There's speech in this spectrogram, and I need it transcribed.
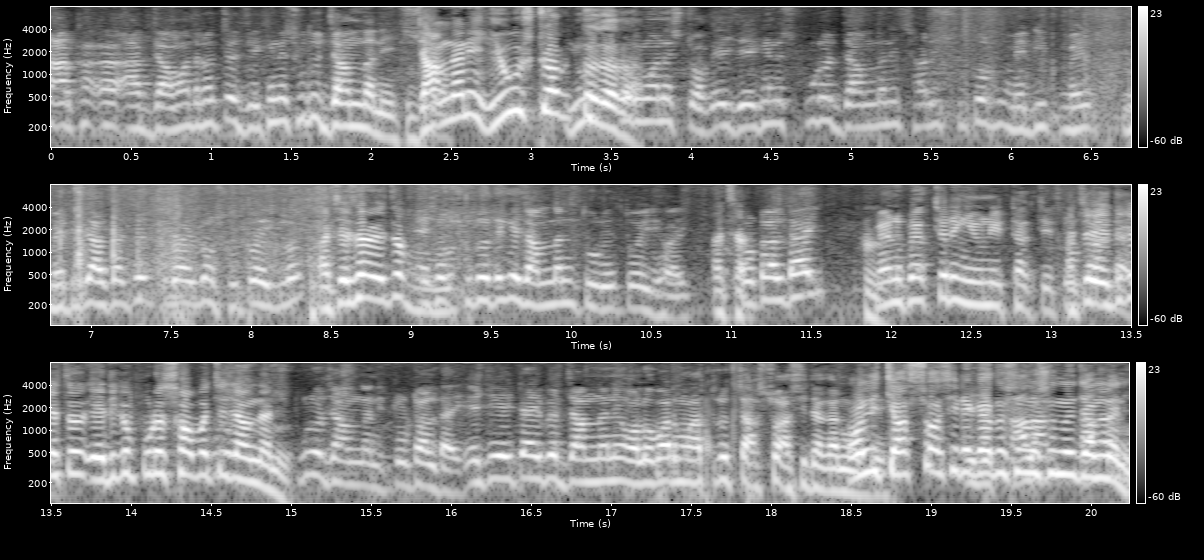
কারখানা আর আমাদের হচ্ছে যেখানে শুধু জামদানি। জামদানি হিউজ স্টক তো দাদা। পরিমাণে স্টক এই যে এখানে পুরো জামদানি শাড়ি সুতো মেটেরিয়াল আছে পুরো একদম সুতো এগুলো। আচ্ছা স্যার এই সুতো থেকে জামদানি তৈরি হয়। আচ্ছা। টোটালটাই ম্যানুফ্যাকচারিং ইউনিট থাকছে আচ্ছা এদিকে তো এদিকে পুরো সব হচ্ছে জামদানি? পুরো জামদানি টোটালটাই এই যে এই টাইপের জামদানি অল ওভার মাত্র চারশো আশি টাকার অনলি চারশো আশি টাকা এত সুন্দর সুন্দর জামদানি।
